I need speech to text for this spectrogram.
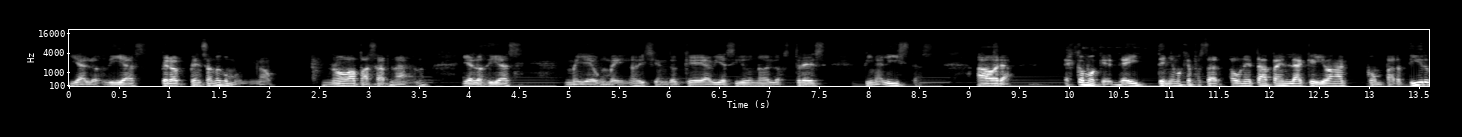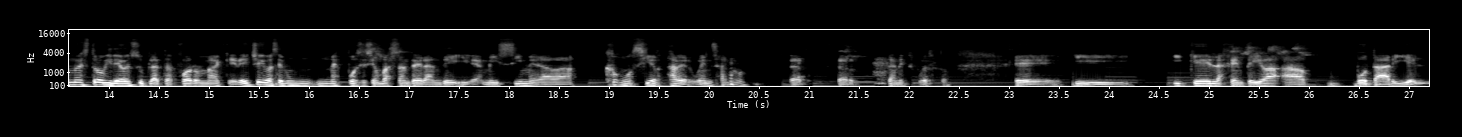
y a los días, pero pensando como, no, no va a pasar nada, ¿no? Y a los días me llegó un mail, ¿no? Diciendo que había sido uno de los tres finalistas. Ahora, es como que de ahí teníamos que pasar a una etapa en la que iban a compartir nuestro video en su plataforma, que de hecho iba a ser una exposición bastante grande y a mí sí me daba como cierta vergüenza, ¿no? Estar, tan expuesto. Eh, y, y, que la gente iba a votar y el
